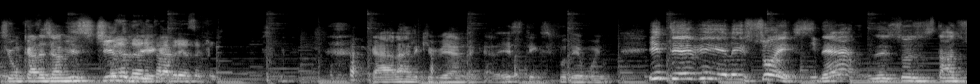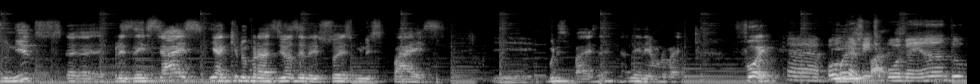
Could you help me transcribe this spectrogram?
Tinha um cara já vestido Dani de. Cara. Calabresa aqui. Caralho, que merda, cara. Esse tem que se fuder muito. E teve eleições, né? Eleições dos Estados Unidos, eh, presidenciais, e aqui no Brasil as eleições municipais. E. Municipais, né? Eu nem lembro mais. Foi. É, pouca gente boa ganhando,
